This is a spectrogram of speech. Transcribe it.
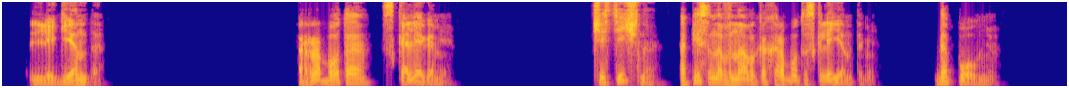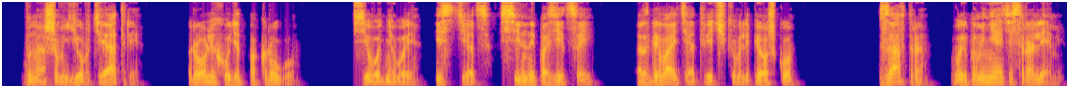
– легенда. Работа с коллегами. Частично описано в навыках работы с клиентами. Дополню. В нашем юртеатре роли ходят по кругу. Сегодня вы истец с сильной позицией, разбиваете ответчика в лепешку. Завтра вы поменяетесь ролями.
